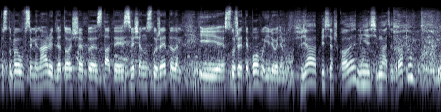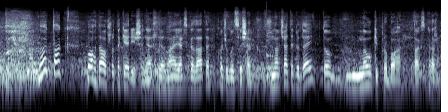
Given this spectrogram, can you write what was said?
поступив в семінарію для того, щоб стати священнослужителем і служити Богу і людям. Я після школи, мені 17 років. Ну так, Бог дав, що таке рішення. Я знаю, як сказати. Хочу бути священником. Навчати людей то науки про Бога, так скажемо.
